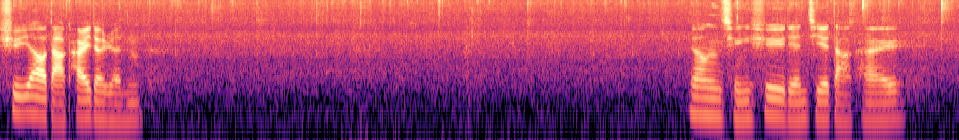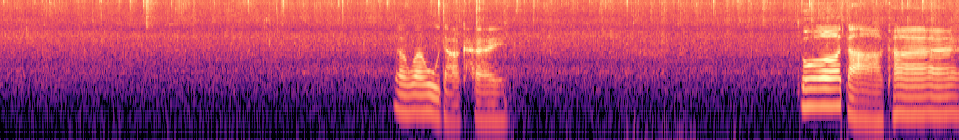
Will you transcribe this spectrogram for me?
需要打开的人，让情绪连接打开。让万物打开，多打开，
